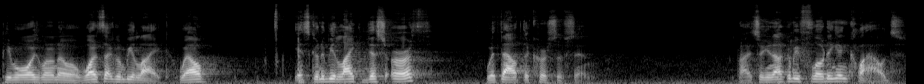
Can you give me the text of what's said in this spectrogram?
People always want to know, what's that going to be like? Well, it's going to be like this earth without the curse of sin. Right? So you're not going to be floating in clouds.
